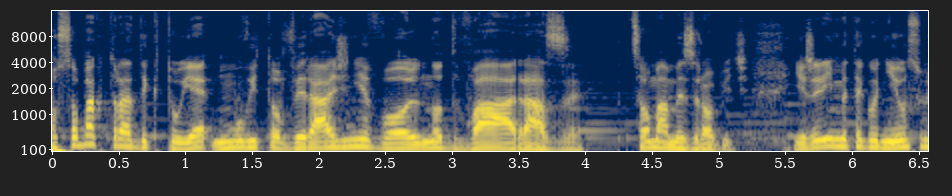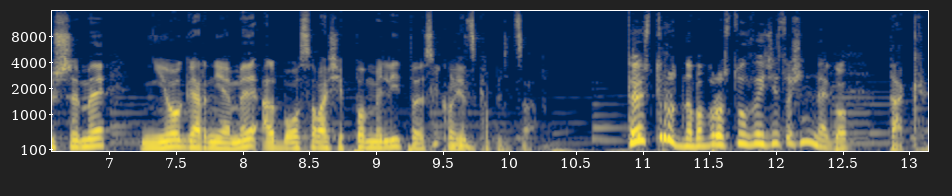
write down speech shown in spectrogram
Osoba, która dyktuje, mówi to wyraźnie wolno dwa razy. Co mamy zrobić? Jeżeli my tego nie usłyszymy, nie ogarniemy, albo osoba się pomyli, to jest koniec kaplica. To jest trudno, po prostu wyjdzie coś innego. Tak.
